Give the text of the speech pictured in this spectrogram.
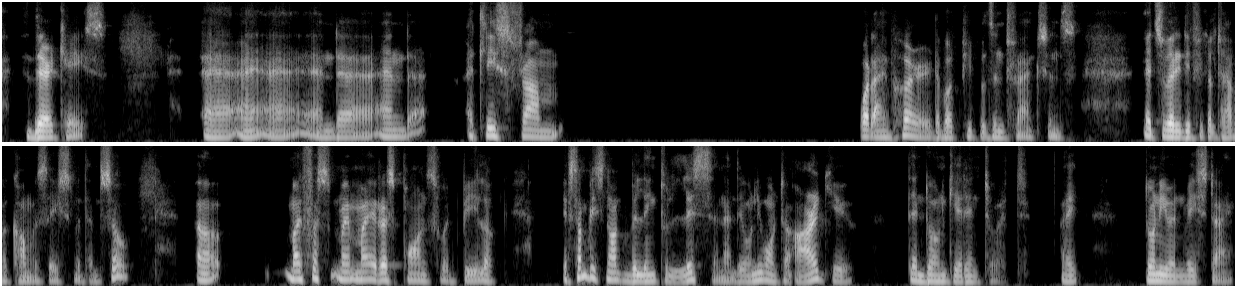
their case and uh, and at least from what I've heard about people's interactions, it's very difficult to have a conversation with them. So, uh, my first my, my response would be, look, if somebody's not willing to listen and they only want to argue, then don't get into it, right? Don't even waste time.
